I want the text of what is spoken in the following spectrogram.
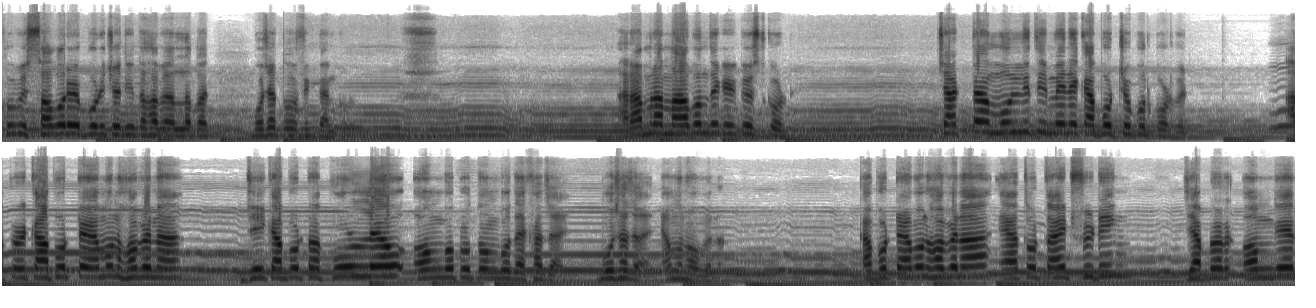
খুবই সবরের পরিচয় দিতে হবে, আল্লাহ বোঝা দান করুন। আর আমরা মা বোনদেরকে রিকোয়েস্ট করব, চারটা মূলনীতি মেনে কাপড় চোপড় পরবেন। আপনার কাপড়টা এমন হবে না যে কাপড়টা পরলেও অঙ্গ প্রত্যঙ্গ দেখা যায়, বোঝা যায়, এমন হবে না। কাপড়টা এমন হবে না, এত টাইট ফিটিং যে আপনার অঙ্গের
